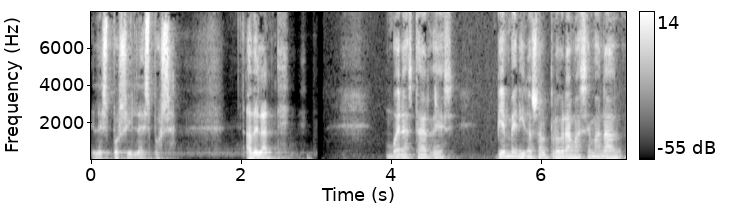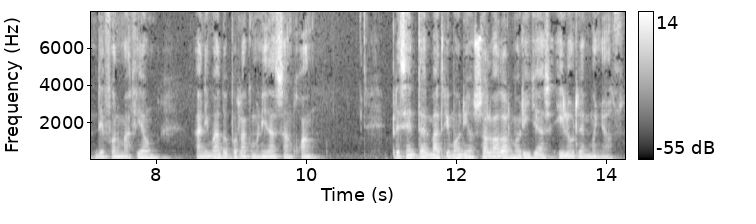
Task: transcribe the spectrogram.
el esposo y la esposa. Adelante. Buenas tardes, bienvenidos al programa semanal de formación animado por la comunidad San Juan. Presenta el matrimonio Salvador Morillas y Lourdes Muñoz.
